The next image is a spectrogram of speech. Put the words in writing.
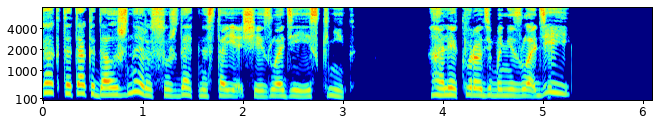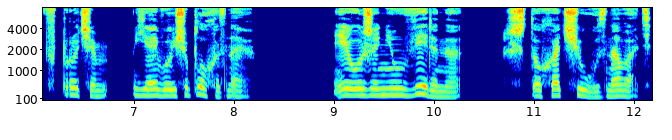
Как-то так и должны рассуждать настоящие злодеи из книг. Олег вроде бы не злодей. Впрочем, я его еще плохо знаю. И уже не уверена, что хочу узнавать.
